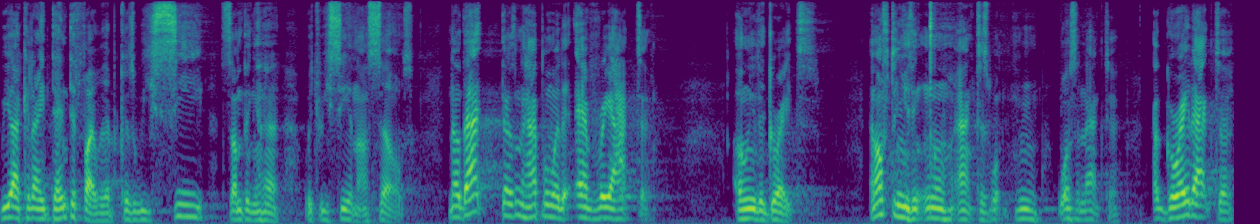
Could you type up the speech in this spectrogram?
we can identify with her because we see something in her which we see in ourselves. Now, that doesn't happen with every actor, only the greats. And often you think, mm, actors, what, mm, what's an actor? A great actor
